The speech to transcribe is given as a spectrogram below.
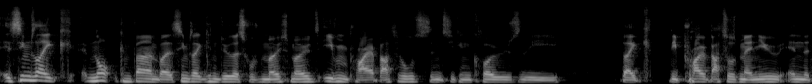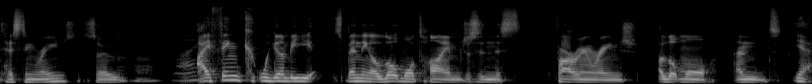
it seems like not confirmed but it seems like you can do this with most modes even private battles since you can close the like the private battles menu in the testing range so Mhm. I think we're gonna be spending a lot more time just in this firing range, a lot more, and yeah,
